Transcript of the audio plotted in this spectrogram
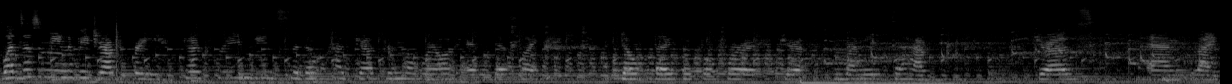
What does it mean to be drug free? Drug free means they don't have drugs in the world and just like don't beg people for money to have drugs and like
